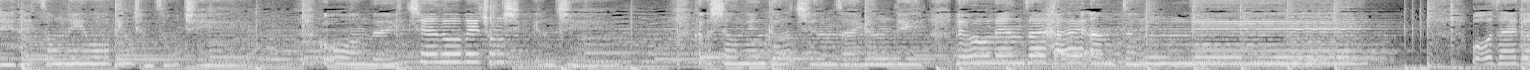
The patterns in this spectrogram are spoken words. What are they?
期待从你我并肩足迹，过往的一切都被冲洗干净。可想念搁浅在原地，留恋在海岸等你。我在等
